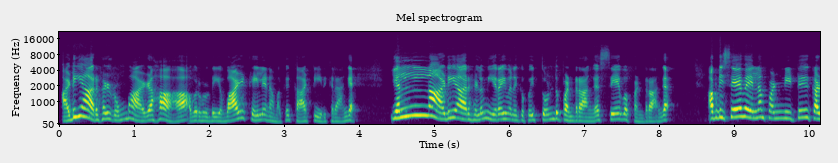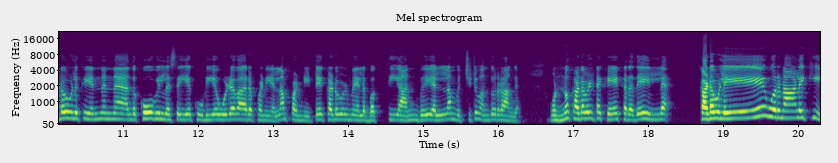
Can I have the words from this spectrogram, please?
அடியார்கள் ரொம்ப அழகா அவர்களுடைய வாழ்க்கையில நமக்கு காட்டியிருக்கிறாங்க. எல்லா அடியார்களும் இறைவனுக்கு போய் தொண்டு பண்றாங்க சேவை பண்றாங்க. அப்படி சேவையெல்லாம் பண்ணிட்டு கடவுளுக்கு என்னென்ன அந்த கோவிலில் செய்யக்கூடிய உழவார பணியெல்லாம் பண்ணிட்டு கடவுள் மேலே பக்தி அன்பு எல்லாம் வச்சுட்டு வந்துடுறாங்க. ஒன்றும் கடவுள்கிட்ட கேட்கறதே இல்லை. கடவுளே ஒரு நாளைக்கு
